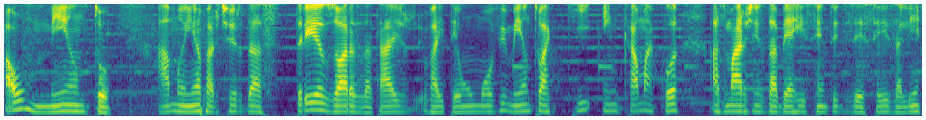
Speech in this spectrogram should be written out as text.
aumento. Amanhã, a partir das 3 horas da tarde, vai ter um movimento aqui em Camacuã, às margens da BR-116, ali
